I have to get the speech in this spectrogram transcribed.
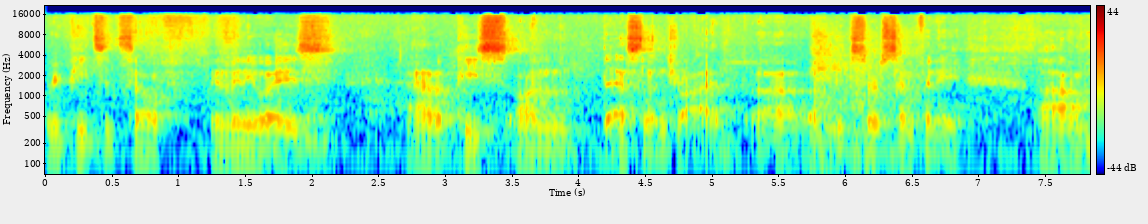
repeats itself in many ways. I have a piece on the Esselen tribe, uh, a Big Sur Symphony. Um,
